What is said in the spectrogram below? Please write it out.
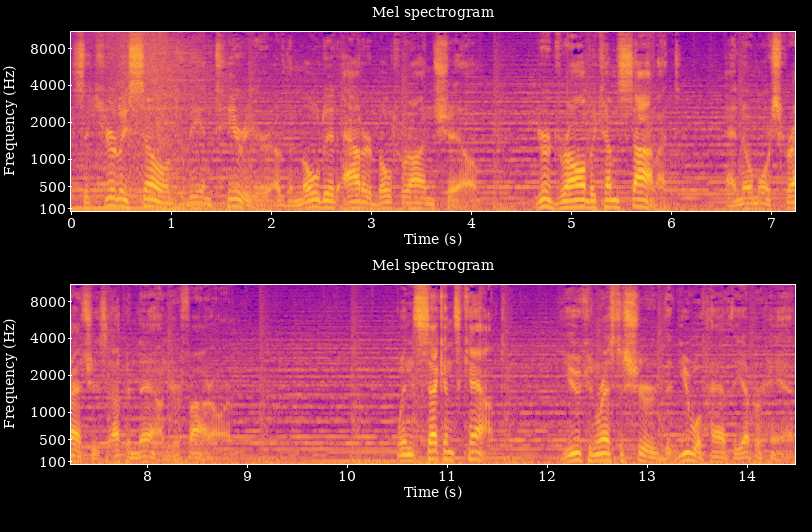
securely sewn to the interior of the molded outer Boltaron shell, your draw becomes silent and no more scratches up and down your firearm. When seconds count, you can rest assured that you will have the upper hand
